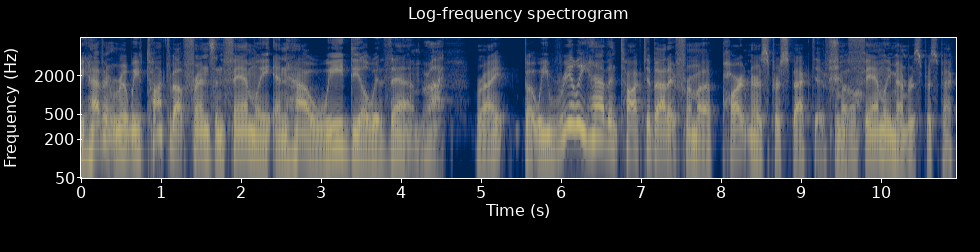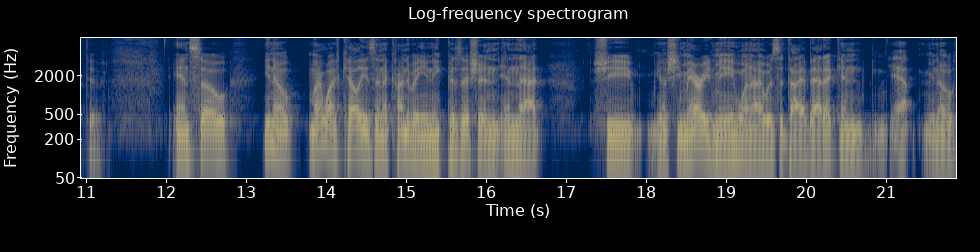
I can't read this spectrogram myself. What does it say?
we haven't really, we've talked about friends and family and how we deal with them. Right. right? But we really haven't talked about it from a partner's perspective, from a family member's perspective. And so, you know, my wife Kelly is in a kind of a unique position in that she, you know, she married me when I was a diabetic and Yeah. you know,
